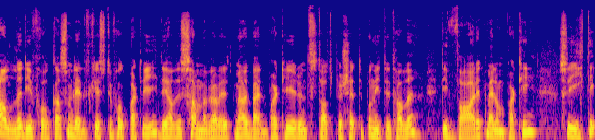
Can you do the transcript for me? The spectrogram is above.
alle de folka som ledet Kristelig Folkeparti, de hadde samarbeidet med Arbeiderpartiet rundt statsbudsjettet på 90-tallet. De var et mellomparti. Så gikk de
